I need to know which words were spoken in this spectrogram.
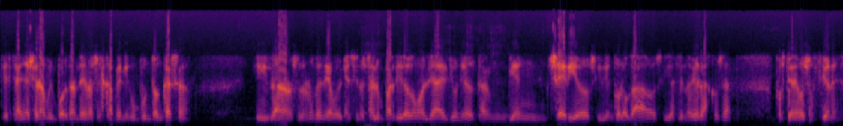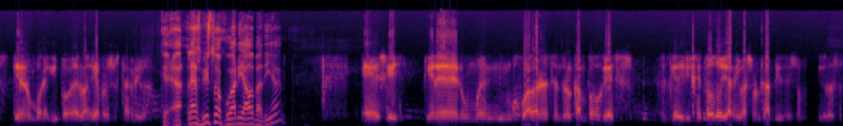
que este año será muy importante que no se escape ningún punto en casa. Y claro, nosotros nos vendría muy bien. Si nos sale un partido como el día del Junior, tan bien serios y bien colocados y haciendo bien las cosas, pues tenemos opciones. Tienen un buen equipo, ¿eh? el Badía, por eso está arriba. Ah, ¿Le has visto jugar ya al Badía? Eh, sí, tienen un buen jugador en el centro del campo que es el que dirige todo y arriba son rápidos y son peligrosos.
